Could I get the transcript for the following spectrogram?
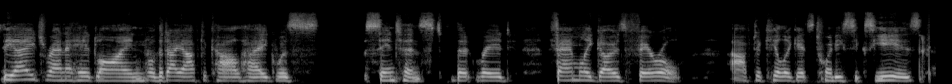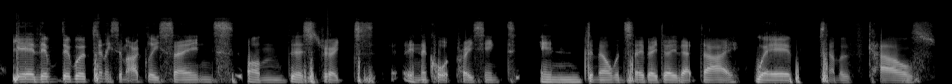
The Age ran a headline, or the day after Carl Haig was sentenced, that read, Family Goes Feral after Killer gets 26 years. Yeah, there, there were certainly some ugly scenes on the streets in the court precinct in the Melbourne CBD that day where some of Carl's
